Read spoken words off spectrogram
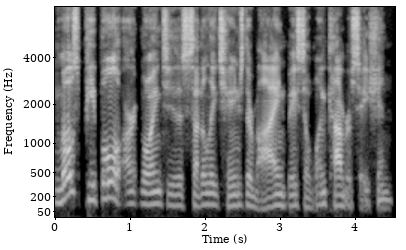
most people aren't going to suddenly change their mind based on one conversation.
